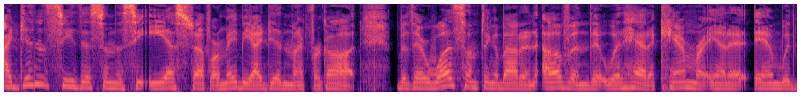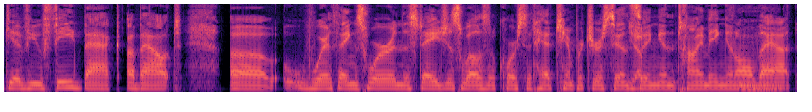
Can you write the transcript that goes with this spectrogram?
I didn't see this in the CES stuff, or maybe I did and I forgot, but there was something about an oven that would had a camera in it and would give you feedback about uh, where things were in the stage, as well as, of course, it had temperature sensing yep. and timing and all mm-hmm. that.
